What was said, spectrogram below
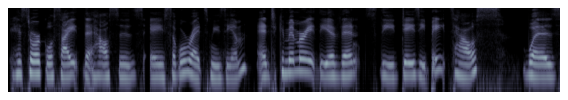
historical site that houses a civil rights museum. And to commemorate the events, the Daisy Bates House was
